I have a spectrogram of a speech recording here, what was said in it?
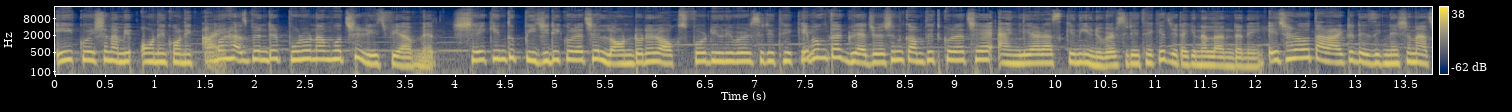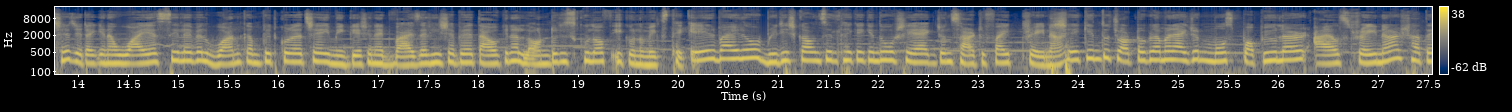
এই কোয়েশন আমি অনেক অনেক আমার হাজবেন্ডের পুরো নাম হচ্ছে রিজভি আহমেদ। সে কিন্তু পিজিডি করেছে লন্ডনের অক্সফোর্ড ইউনিভার্সিটি থেকে এবং তার গ্রাজুয়েশন কমপ্লিট করেছে অ্যাংলিয়া রাস্কিন ইউনিভার্সিটি থেকে যেটা কিনা লন্ডনে এছাড়াও তার আরেকটা ডেজিগনেশন আছে যেটা কিনা ওয়াইএসসি লেভেল ওয়ান কমপ্লিট করেছে ইমিগ্রেশন অ্যাডভাইজার হিসেবে তাও কিনা লন্ডন স্কুল অফ ইকোনমিক্স থেকে। এর বাইরেও ব্রিটিশ কাউন্সিল থেকে কিন্তু সে একজন সার্টিফাইড ট্রেনার সে কিন্তু চট্টগ্রামের একজন মোস্ট পপুলার আইএলস ট্রেনার সাথে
